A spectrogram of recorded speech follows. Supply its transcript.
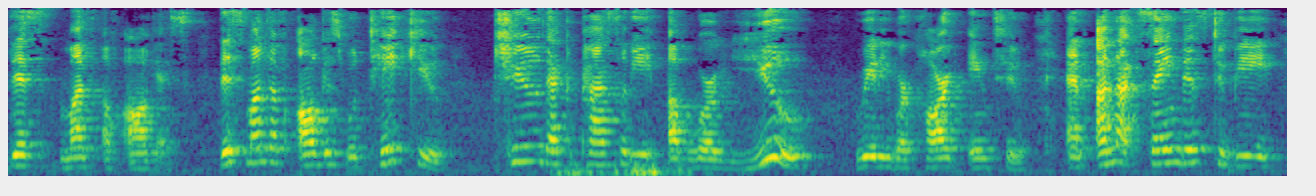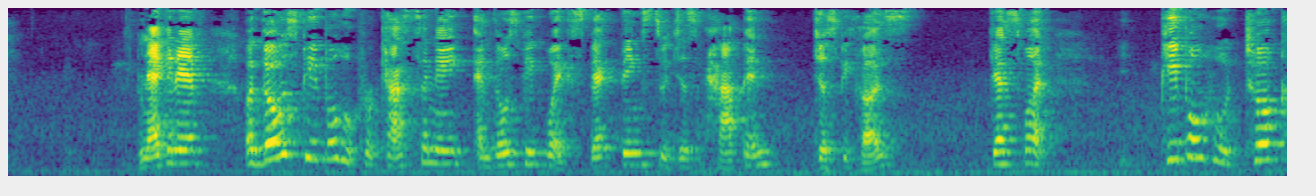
this month of August. This month of August will take you to that capacity of where you really work hard into. And I'm not saying this to be negative. But those people who procrastinate and those people expect things to just happen just because, guess what? People who took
